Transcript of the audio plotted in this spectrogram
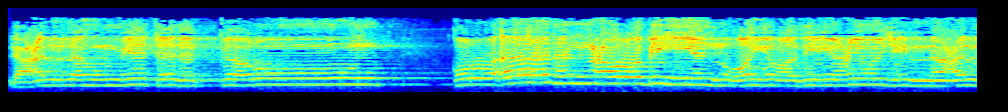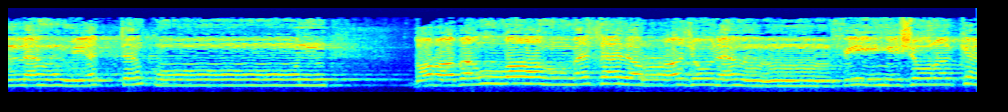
لعلهم يتذكرون قرآنا عربيا غير ذي عوج لعلهم يتقون ضرب الله مثلا رجلا فيه شركاء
